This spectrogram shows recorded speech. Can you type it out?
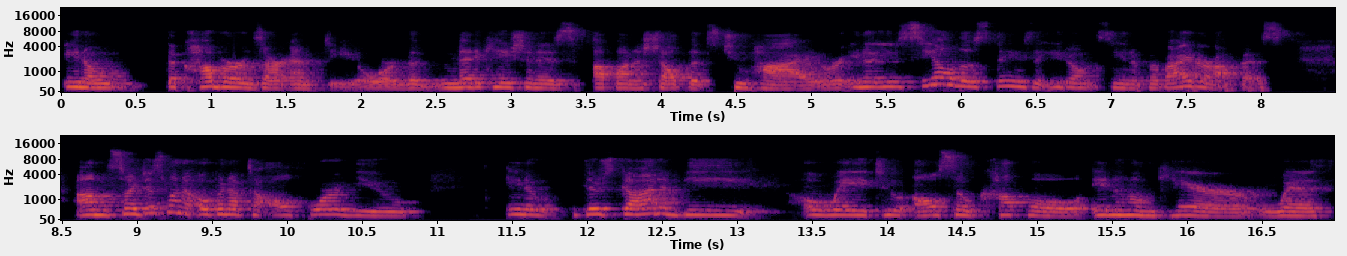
you know the cupboards are empty or the medication is up on a shelf that's too high or you know you see all those things that you don't see in a provider office um, so i just want to open up to all four of you you know there's got to be a way to also couple in-home care with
